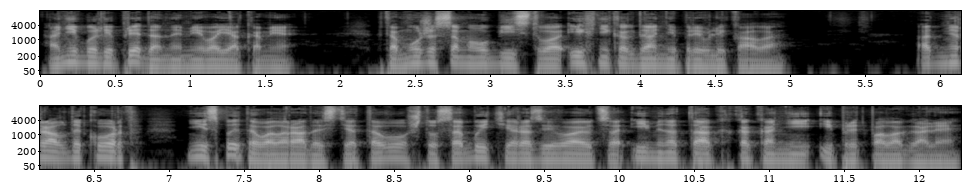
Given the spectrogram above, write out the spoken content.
Они были преданными вояками. К тому же самоубийство их никогда не привлекало. Адмирал Декорт не испытывал радости от того, что события развиваются именно так, как они и предполагали.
